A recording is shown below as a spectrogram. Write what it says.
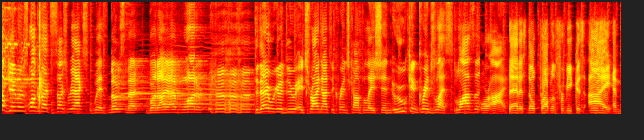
up, gamers? Welcome back to Socks Reacts with no snack, but I have water. Today, we're gonna do a try not to cringe compilation. Who can cringe less, Blaza or I? That is no problem for me because I am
